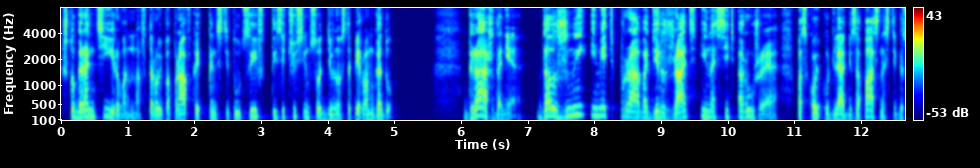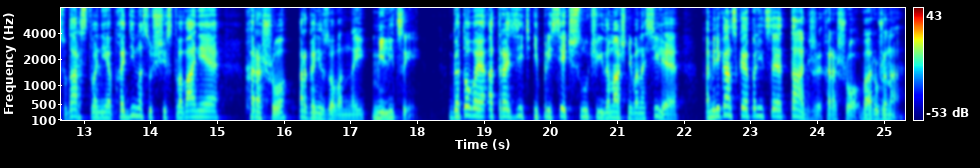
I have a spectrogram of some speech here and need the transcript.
что гарантировано второй поправкой к Конституции в 1791 году. Граждане должны иметь право держать и носить оружие, поскольку для безопасности государства необходимо существование хорошо организованной милиции. Готовая отразить и пресечь случаи домашнего насилия, американская полиция также хорошо вооружена.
